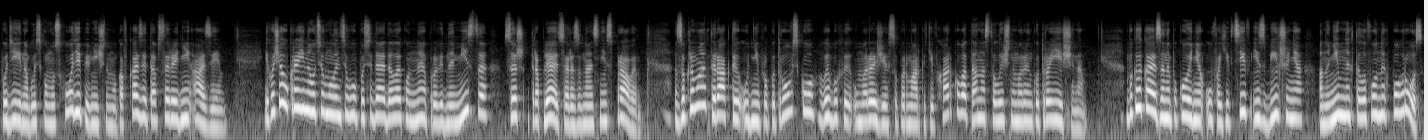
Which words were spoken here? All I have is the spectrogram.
події на Близькому Сході, Північному Кавказі та в Середній Азії. І хоча Україна у цьому ланцюгу посідає далеко не провідне місце, все ж трапляються резонансні справи. Зокрема, теракти у Дніпропетровську, вибухи у мережі супермаркетів Харкова та на столичному ринку Троєщина. Викликає занепокоєння у фахівців і збільшення анонімних телефонних погроз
